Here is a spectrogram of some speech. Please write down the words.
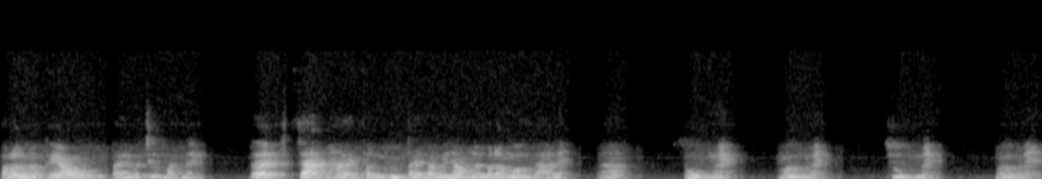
sau đó chúng ta kéo tay vào trước mặt này đấy chạm hai phần khuỷu tay vào với nhau nhá bắt đầu mở ra này đó. tụm này mở này tụm này mở này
